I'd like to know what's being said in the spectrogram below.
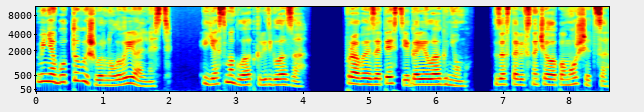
меня будто вышвырнуло в реальность. Я смогла открыть глаза. Правое запястье горело огнем, заставив сначала поморщиться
